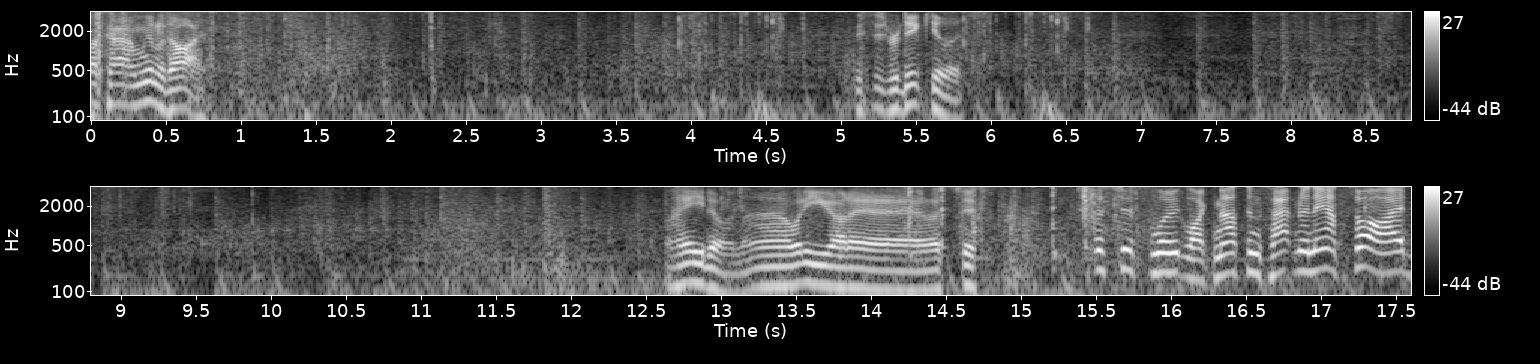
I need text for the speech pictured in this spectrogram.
Okay, I'm gonna die. This is ridiculous. How you doing? Uh, what do you got? Uh, let's just let's just loot like nothing's happening outside.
